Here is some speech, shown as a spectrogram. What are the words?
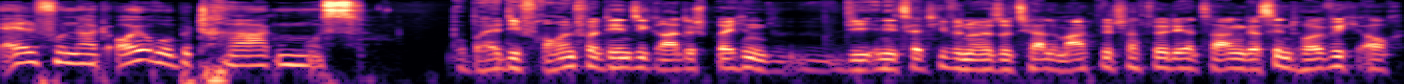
1100 Euro betragen muss. Wobei die Frauen, von denen Sie gerade sprechen, die Initiative Neue Soziale Marktwirtschaft würde jetzt sagen, das sind häufig auch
